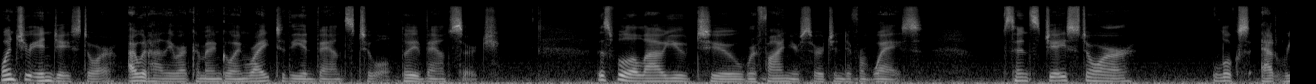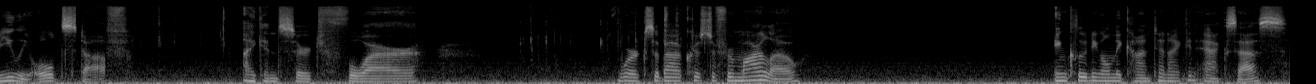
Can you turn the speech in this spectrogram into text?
Once you're in JSTOR, I would highly recommend going right to the advanced tool, the advanced search. This will allow you to refine your search in different ways. Since JSTOR looks at really old stuff, I can search for works about Christopher Marlowe including only content I can access.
